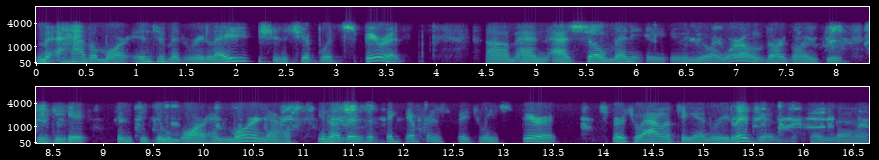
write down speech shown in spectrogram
have a more intimate relationship with spirit. Um, and as so many in your world are going to begin to do more and more now, you know, there's a big difference between spirit, spirituality, and religion. And uh,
